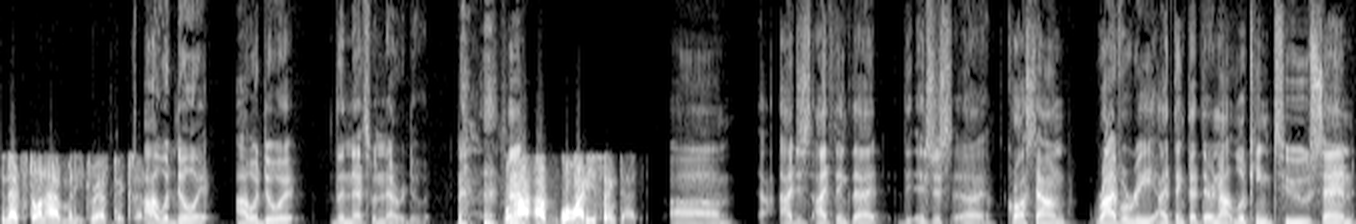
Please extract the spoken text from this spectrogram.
The Nets don't have many draft picks. At all. I would do it. I would do it. The Nets would never do it. well, I, I, well, why do you think that? Um, I just I think that it's just uh, crosstown rivalry. I think that they're not looking to send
